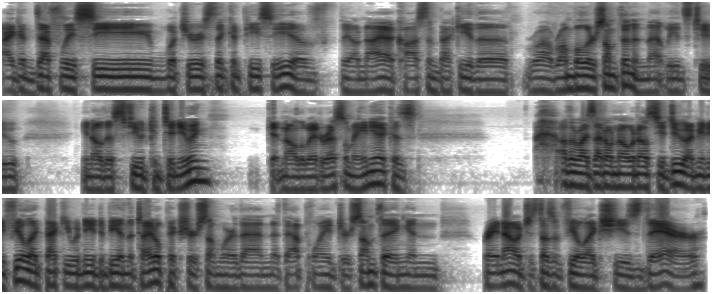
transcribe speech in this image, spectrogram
I could definitely see what you were thinking, PC, of you know Nia costing Becky the Royal Rumble or something, and that leads to you know this feud continuing, getting all the way to WrestleMania. Because otherwise, I don't know what else you do. I mean, you feel like Becky would need to be in the title picture somewhere then at that point or something, and right now it just doesn't feel like she's there.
